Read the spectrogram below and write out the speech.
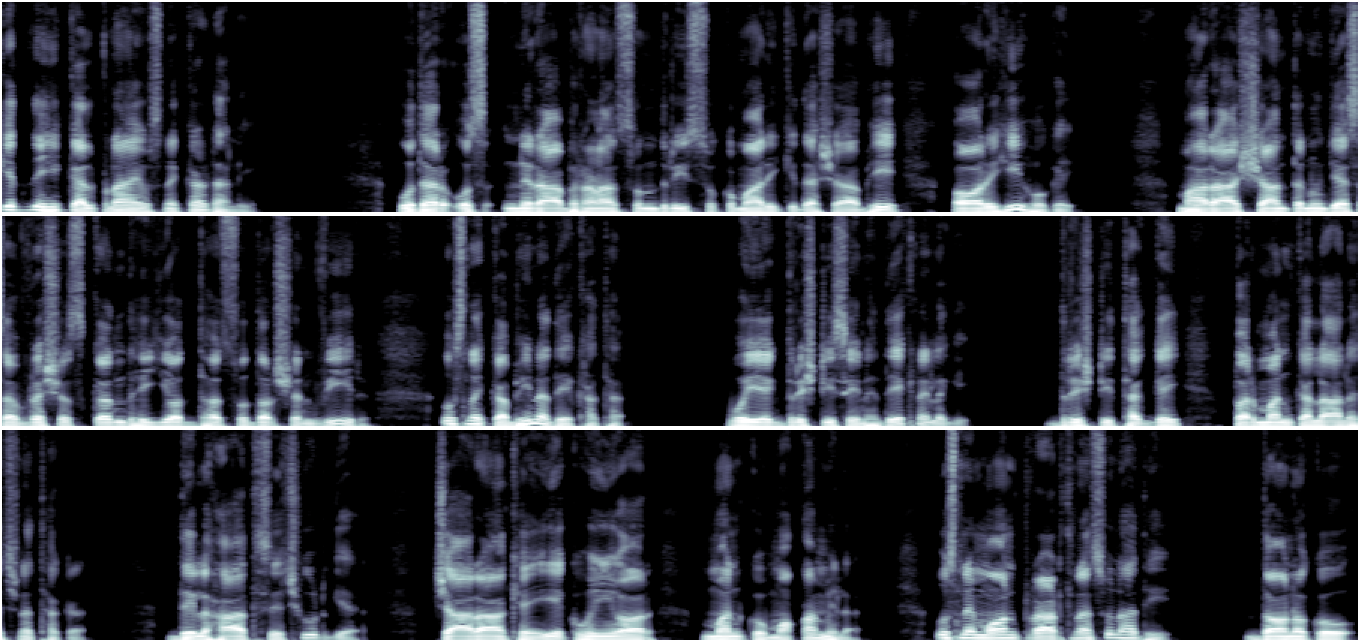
कितनी ही कल्पनाएँ उसने कर डाली। उधर उस निराभरणा सुंदरी सुकुमारी की दशा भी और ही हो गई। महाराज शांतनु जैसा वृषस्कंध योद्धा सुदर्शन वीर उसने कभी न देखा था। वो एक दृष्टि से इन्हें देखने लगी। दृष्टि थक गई, पर मन का लालच न थका। दिल हाथ से छूट गया। चार आँखें एक हुईं और मन को मौका मिला। उसने मौन प्रार्थना सुना दी। दोनों को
